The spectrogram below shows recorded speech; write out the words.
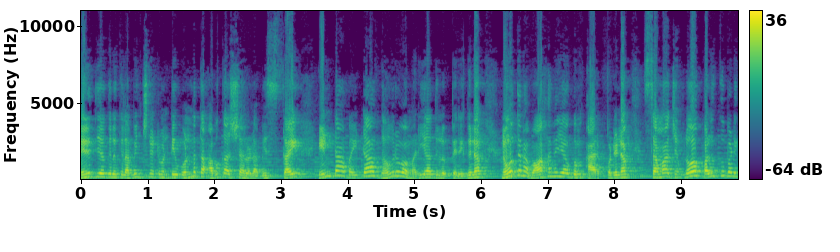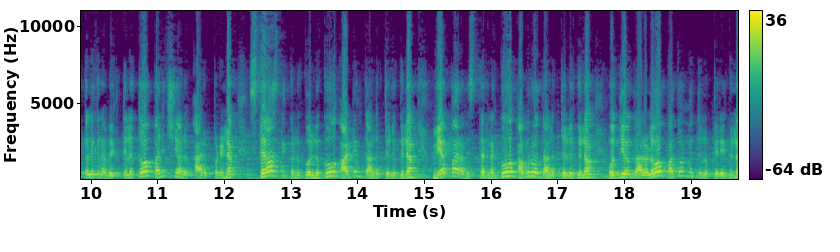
నిరుద్యోగులకు లభించినటువంటి ఉన్నత అవకాశాలు లభిస్తాయి. ఇంటా బయట గౌరవ మర్యాదలు పెరిగిన నూతన వాహన యోగం ఏర్పడిన సమాజంలో పలుకుబడి కలిగిన వ్యక్తులతో పరిచయాలు ఏర్పడిన స్థిరాస్తి కొనుగోలుకు ఆటంకాలు తొలగిన వ్యాపార విస్తరణకు అవరోధాలు తొలగిన ఉద్యోగాలలో పదోన్నతులు పెరిగిన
